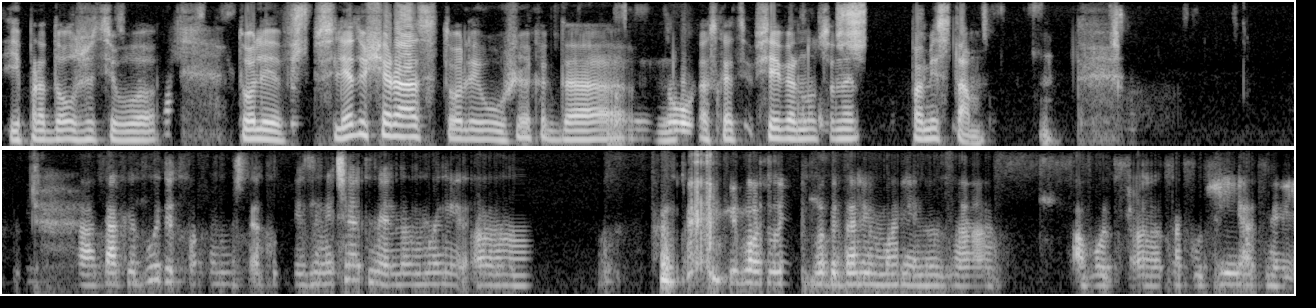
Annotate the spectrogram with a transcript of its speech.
И продолжить его то ли в следующий раз, то ли уже, когда, ну, так сказать, все вернутся на, по местам так и будет, потому что это замечательно, но мы а, в любом случае благодарим Марину за а вот а, такой приятный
